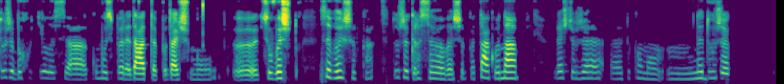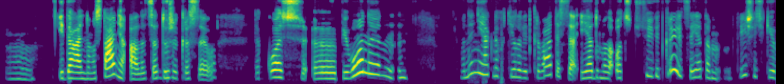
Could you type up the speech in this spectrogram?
дуже би хотілося комусь передати подальшому е, цю вишивку. Це вишивка, це дуже красива вишивка. Так, вона дещо вже е, такому не дуже ідеальному стані, але це дуже красиво. Також е, півони, вони ніяк не хотіли відкриватися, і я думала, от чуть-чуть відкриються, я там трішечки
